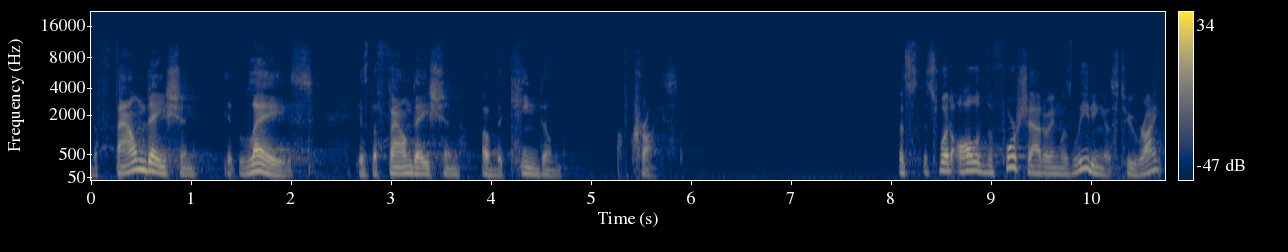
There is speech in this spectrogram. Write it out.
the foundation it lays, is the foundation of the kingdom of Christ. That's, that's what all of the foreshadowing was leading us to, right?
